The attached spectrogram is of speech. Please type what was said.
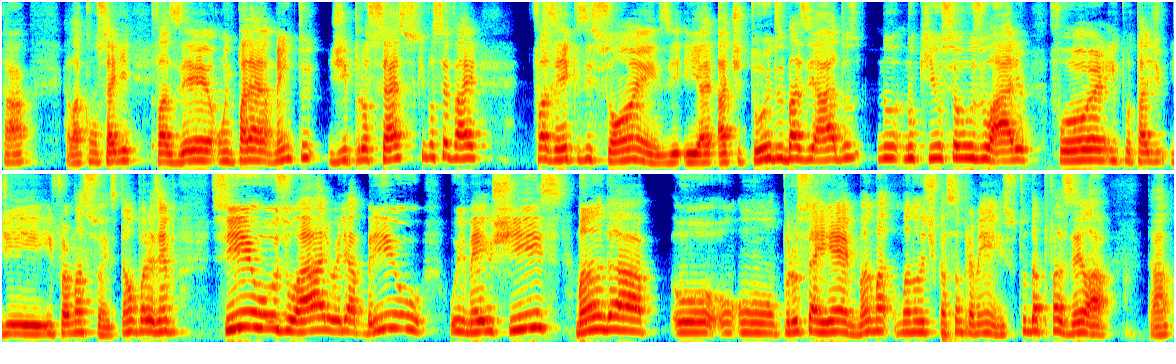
tá? Ela consegue fazer um emparelhamento de processos que você vai fazer requisições e, e atitudes baseados no, no, que o seu usuário for imputar de, de informações. Então, por exemplo, se o usuário ele abriu o e-mail X, manda o, um, para o CRM, manda uma, uma notificação para mim, isso tudo dá para fazer lá, tá?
